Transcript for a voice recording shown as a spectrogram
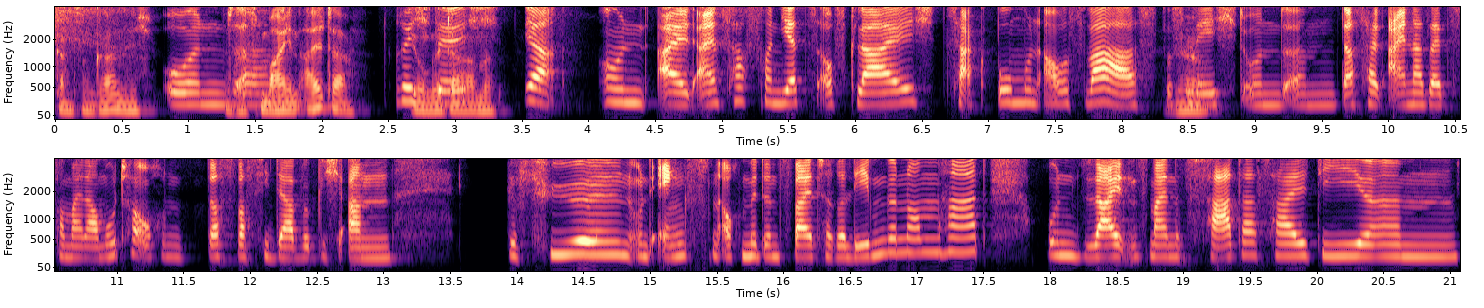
ganz und gar nicht. Und, das ist ähm, mein Alter. Richtig. Junge Dame. Ja. Und halt einfach von jetzt auf gleich, zack, bumm und aus war's, das ja. Licht. Und ähm, das halt einerseits von meiner Mutter auch und das, was sie da wirklich an Gefühlen und Ängsten auch mit ins weitere Leben genommen hat und seitens meines Vaters halt die ähm,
